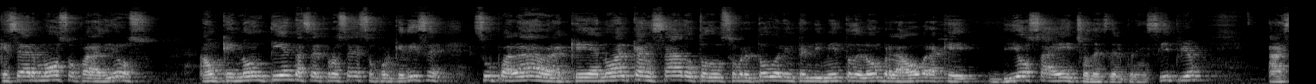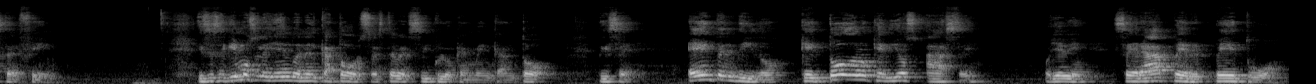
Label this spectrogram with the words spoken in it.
que sea hermoso para Dios aunque no entiendas el proceso, porque dice su palabra que no ha alcanzado todo, sobre todo el entendimiento del hombre, la obra que Dios ha hecho desde el principio hasta el fin. Y si seguimos leyendo en el 14, este versículo que me encantó, dice, he entendido que todo lo que Dios hace, oye bien, será perpetuo.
